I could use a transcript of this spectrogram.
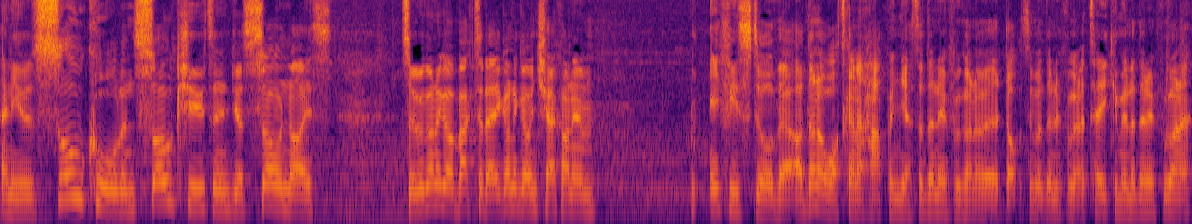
and he was so cool and so cute and just so nice. So we're gonna go back today, gonna go and check on him. If he's still there, I don't know what's gonna happen yet. I don't know if we're gonna adopt him. I don't know if we're gonna take him in. I don't know if we're gonna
